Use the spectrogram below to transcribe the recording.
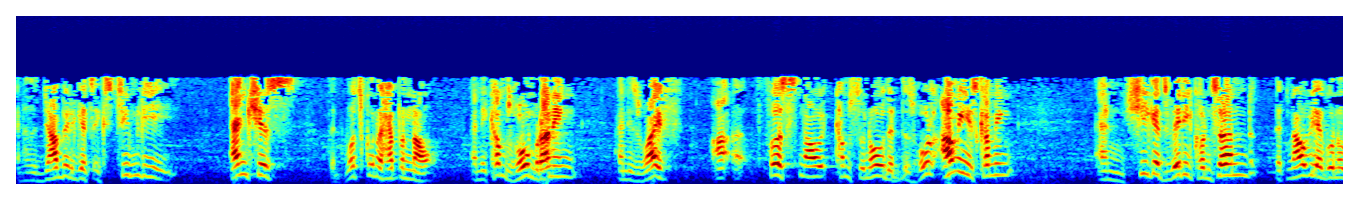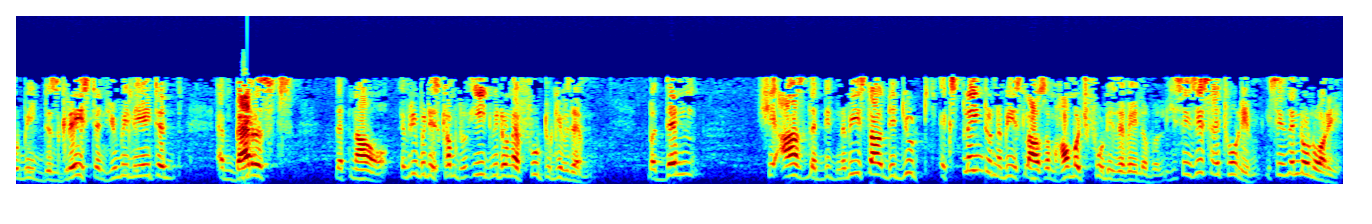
And Jabir gets extremely anxious that what's going to happen now. And he comes home running and his wife uh, first now comes to know that this whole army is coming and she gets very concerned that now we are going to be disgraced and humiliated, embarrassed, that now everybody has come to eat, we don't have food to give them. But then she asked that, did Nabi Islam, did you explain to Nabi Islam how much food is available? He says, yes, I told him. He says, then don't worry.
